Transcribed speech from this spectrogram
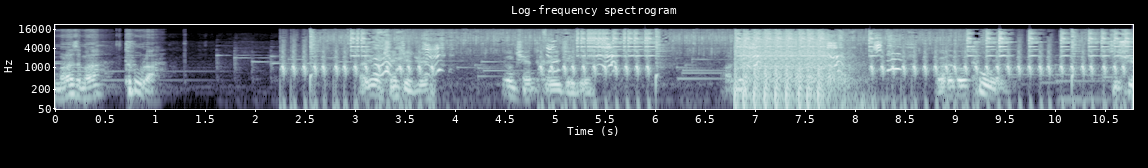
怎么了？怎么了？吐了？用钱解决，用钱可以解决。好的，我的都吐了，继续，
